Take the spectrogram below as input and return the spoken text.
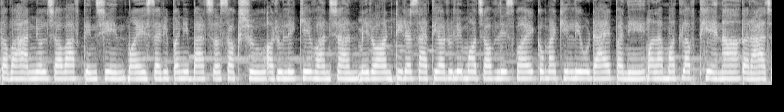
तब हान्युल जवाफ दिन्छन्। म यसरी पनि बाँच्न सक्छु। अरूले के भन्छन्? मेरो आन्टी र साथीहरूले म जबलेस भएकोमा खिल्ली उडाए पनि मलाई मतलब थिएन। तर आज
